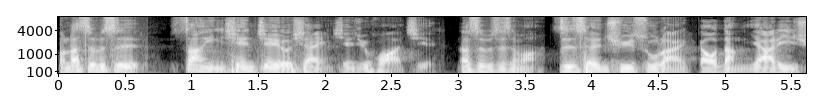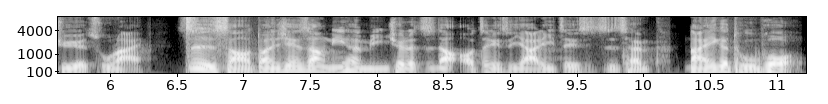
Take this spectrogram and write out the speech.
哦，那是不是上影线借由下影线去化解？那是不是什么支撑区出来，高档压力区也出来？至少短线上你很明确的知道，哦，这里是压力，这里是支撑，哪一个突破？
